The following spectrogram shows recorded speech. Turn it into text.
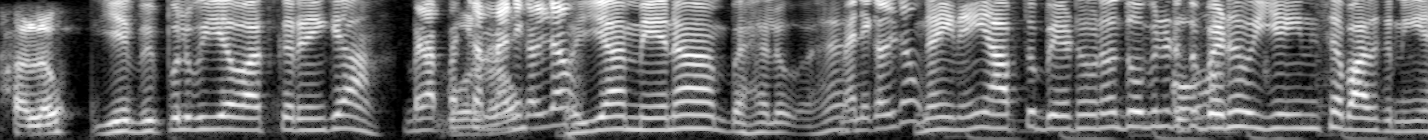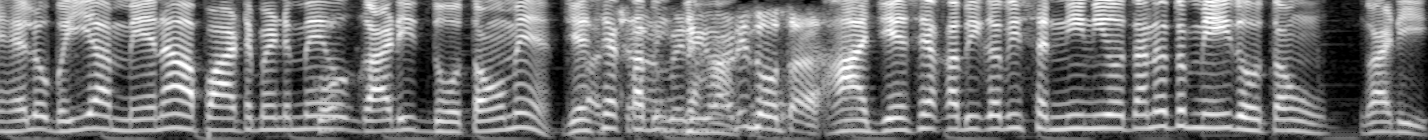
हेलो। ये विपुल भैया बात कर रहे हैं क्या? बड़ा बच्चा मैं निकल जाऊँ? भैया मैं ना हेलो है? मैं निकल जाऊँ? नहीं नहीं आप तो बैठो ना दो मिनट तो बैठो ये इनसे बात करनी है। हेलो भैया मैं ना अपार्टमेंट में वो गाड़ी धोता हूँ मैं। जैसे अच्छा, कभी हाँ, गाड़ी धोता है? हाँ जैसे कभी कभी सन्नी नहीं होता ना तो मैं ही धोता हूँ गाड़ी।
